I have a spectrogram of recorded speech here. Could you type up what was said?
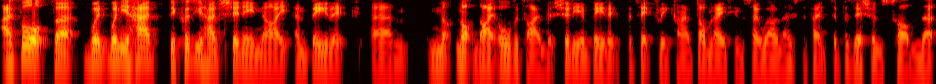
I thought that when when you had because you had Shinnie, Knight, and Bielik um, not not Knight all the time, but Shinnie and Bielik particularly kind of dominating so well in those defensive positions, Tom, that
